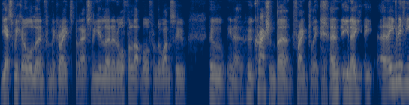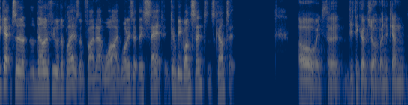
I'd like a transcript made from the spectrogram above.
yes, we can all learn from the greats, but actually, you learn an awful lot more from the ones who, who you know, who crash and burn. Frankly, and you know, uh, even if you get to know a few of the players and find out why, what is it they said? It can be one sentence, can't it? Oh, it's a difficult job, and you can.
